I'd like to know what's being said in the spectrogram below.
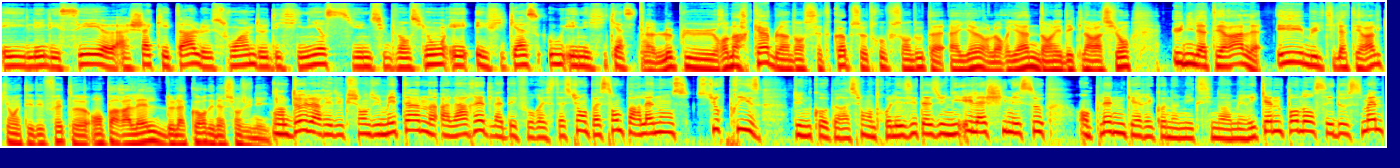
Et il est laissé à chaque État le soin de définir si une subvention est efficace ou inefficace. Le plus remarquable, dans cette COP se trouve sans doute ailleurs, Lauriane, dans les déclarations unilatérales et multilatérales qui ont été faites euh, en parallèle de l'accord des Nations Unies. De la réduction du méthane à l'arrêt de la déforestation, en passant par l'annonce surprise d'une coopération entre les États-Unis et la Chine, et ce, en pleine guerre économique sino-américaine. Pendant ces deux semaines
